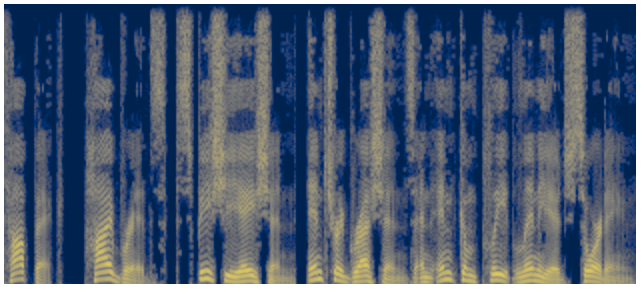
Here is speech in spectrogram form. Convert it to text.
Topic: Hybrids, speciation, introgressions and incomplete lineage sorting.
